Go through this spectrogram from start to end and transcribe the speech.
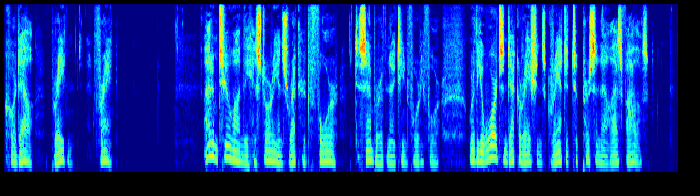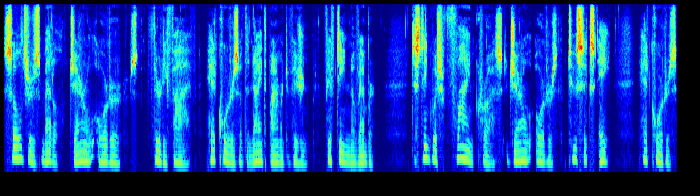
Cordell, Braden, and Frank. Item 2 on the historian's record for December of 1944 were the awards and decorations granted to personnel as follows. Soldier's Medal, General Orders 35, headquarters of the 9th Bomber Division, 15 November. Distinguished Flying Cross, General Orders 268, headquarters,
